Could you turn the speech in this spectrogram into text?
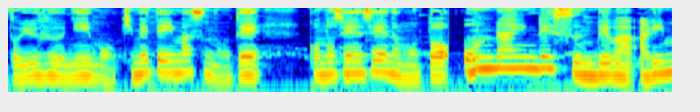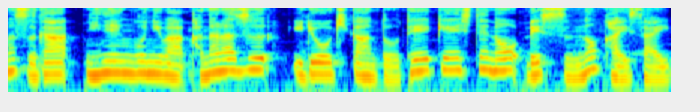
というふうにもう決めていますのでこの先生のもとオンラインレッスンではありますが2年後には必ず医療機関と提携してのレッスンの開催。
